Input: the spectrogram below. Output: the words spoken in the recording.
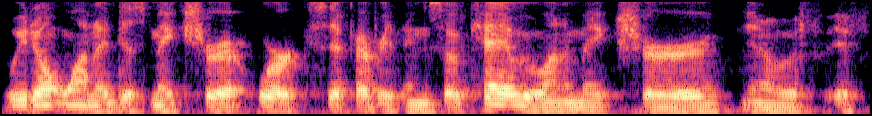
we don't want to just make sure it works if everything's okay. We want to make sure, you know, if, if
